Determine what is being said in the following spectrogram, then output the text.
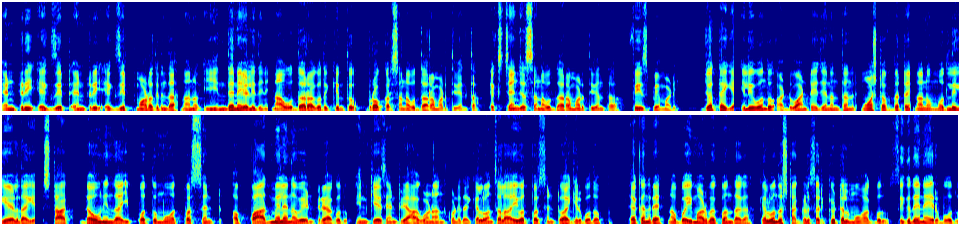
ಎಂಟ್ರಿ ಎಕ್ಸಿಟ್ ಎಂಟ್ರಿ ಎಕ್ಸಿಟ್ ಮಾಡೋದ್ರಿಂದ ನಾನು ಈ ಹಿಂದೆನೆ ಹೇಳಿದ್ದೀನಿ. ನಾವು ಉದ್ಧಾರ ಆಗೋದಕ್ಕಿಂತ ಬ್ರೋಕರ್ಸ್ ಅನ್ನ ಉದ್ಧಾರ ಮಾಡ್ತೀವಿ ಅಂತ ಎಕ್ಸ್ಚೇಂಜಸ್ ಅನ್ನ ಉದ್ಧಾರ ಮಾಡ್ತೀವಿ ಅಂತ ಫೀಸ್ ಪೇ ಮಾಡಿ. ಜೊತೆಗೆ ಇಲ್ಲಿ ಒಂದು ಅಡ್ವಾಂಟೇಜ್ ಏನಂತಂದ್ರೆ ಮೋಸ್ಟ್ ಆಫ್ ದ ಟೈಮ್ ನಾನು ಮೊದಲಿಗೆ ಹೇಳ್ದಾಗೆ ಸ್ಟಾಕ್ ಡೌನ್ ಇಂದ ಇಪ್ಪತ್ತು ಮೂವತ್ ಪರ್ಸೆಂಟ್ ಅಪ್ ಆದ್ಮೇಲೆ ನಾವು ಎಂಟ್ರಿ ಆಗೋದು. ಇನ್ ಕೇಸ್ ಎಂಟ್ರಿ ಆಗೋಣ ಅನ್ಕೊಂಡಿದ್ದ. ಕೆಲವೊಂದ್ಸಲ ಐವತ್ ಪರ್ಸೆಂಟ್ ಆಗಿರ್ಬೋದು ಅಪ್ ಯಾಕಂದ್ರೆ ನಾವು ಬೈ ಮಾಡ್ಬೇಕು ಅಂದಾಗ ಕೆಲವೊಂದು ಸ್ಟಾಕ್ಗಳು ಸರ್ಕ್ಯೂಟ್ ಅಲ್ಲಿ ಮೂವ್ ಆಗ್ಬೋದು, ಸಿಗದೇನೆ ಇರಬಹುದು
